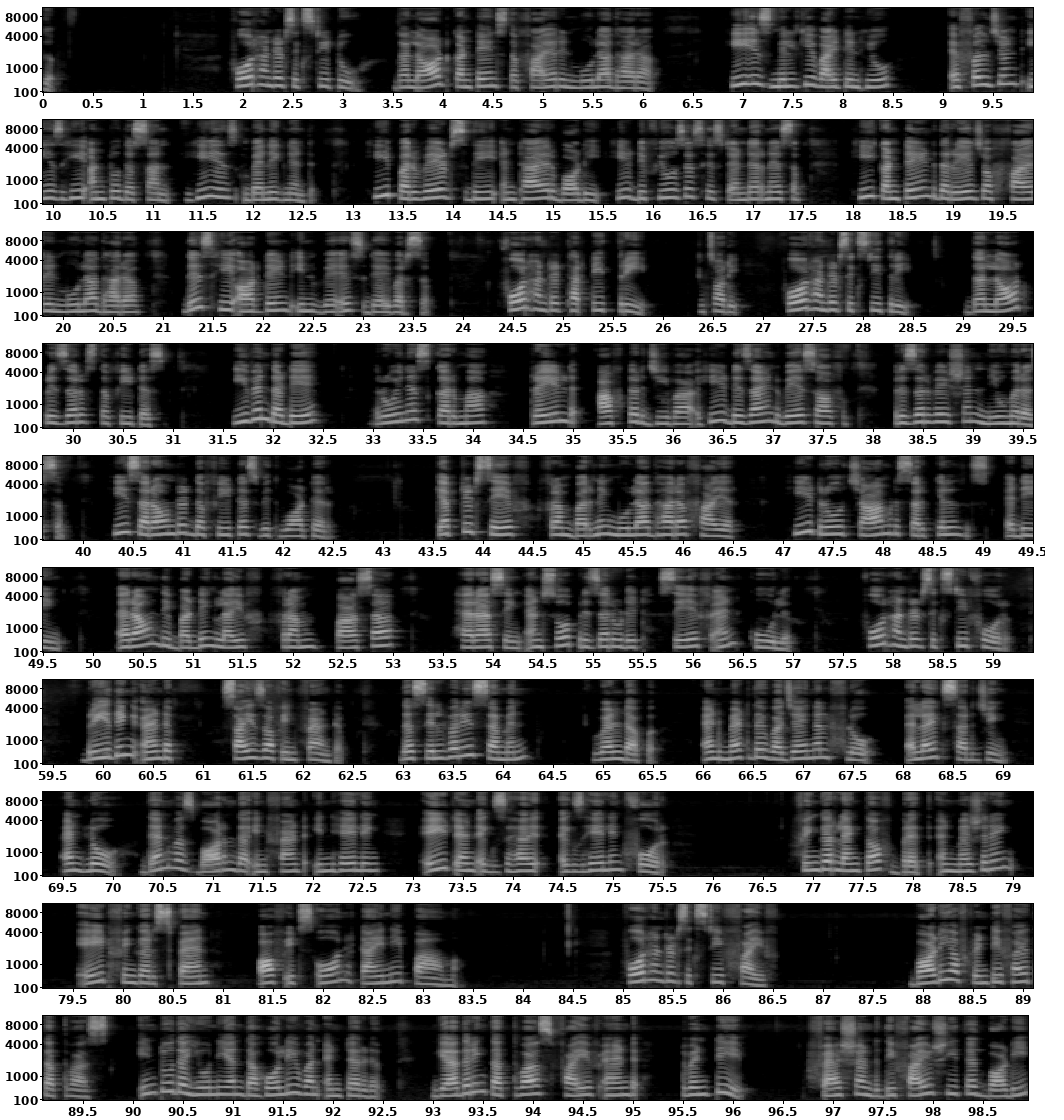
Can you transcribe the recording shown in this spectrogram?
462. The Lord contains the fire in Mooladhara. He is milky white in hue. Effulgent is he unto the sun. He is benignant. He pervades the entire body. He diffuses his tenderness. He contained the rage of fire in Mooladhara. This he ordained in ways diverse. 433. Sorry, 463. The Lord preserves the fetus. Even the day ruinous karma trailed after Jiva, he designed ways of preservation numerous. He surrounded the fetus with water, kept it safe from burning Mooladhara fire. He drew charmed circles eddying around the budding life from Pasa harassing and so preserved it safe and cool. 464. Breathing and size of infant. The silvery semen welled up and met the vaginal flow, alike surging, and lo, then was born the infant, inhaling eight and exha- exhaling four finger length of breath and measuring eight finger span of its own tiny palm. 465 Body of 25 tattvas. Into the union the Holy One entered, gathering tattvas 5 and 20, fashioned the five sheathed body.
